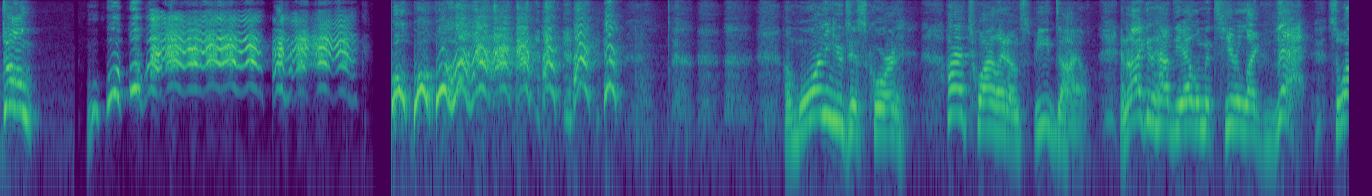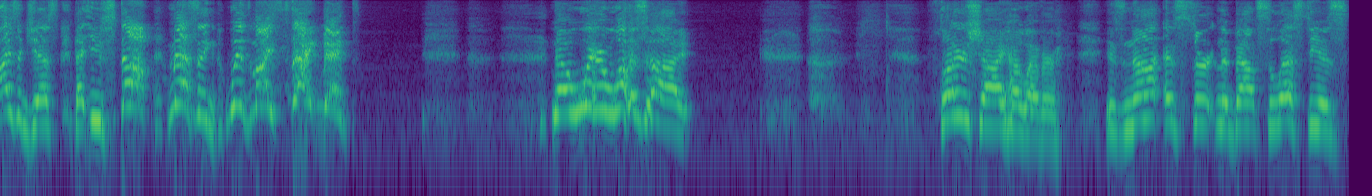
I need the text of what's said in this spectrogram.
don't! I'm warning you, Discord. I have Twilight on speed dial, and I can have the elements here like that, so I suggest that you stop messing with my segment! Now where was I? Fluttershy, however, is not as certain about Celestia's...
